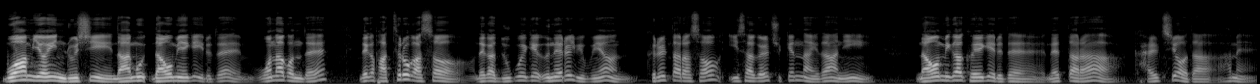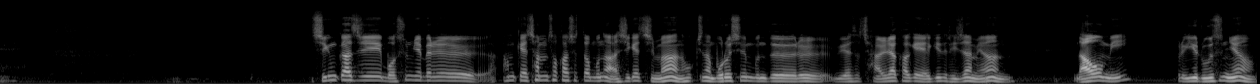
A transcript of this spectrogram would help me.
모함 여인 루시 나오미에게 이르되 원하건대 내가 밭으로 가서 내가 누구에게 은혜를 입으면 그를 따라서 이삭을 죽겠나이다 하니 나오미가 그에게 이르되 내 딸아 갈지어다 하매 지금까지 뭐 순예배를 함께 참석하셨던 분은 아시겠지만 혹시나 모르시는 분들을 위해서 간략하게 얘기 드리자면 나오미 그리고 이 룻은요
